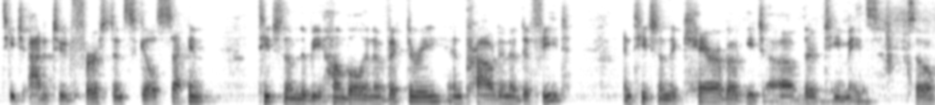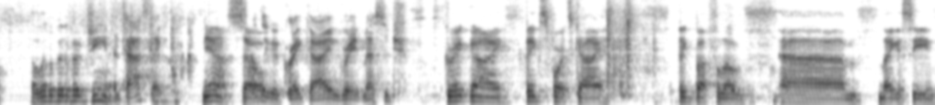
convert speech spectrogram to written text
teach attitude first and skills second teach them to be humble in a victory and proud in a defeat and teach them to care about each of their teammates so a little bit about gene fantastic yeah so sounds like a great guy and great message great guy big sports guy big Buffalo um, legacy.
